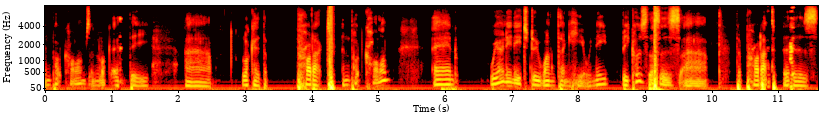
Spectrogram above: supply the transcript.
input columns and look at the uh, look at the product input column, and we only need to do one thing here. We need because this is uh, the product is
